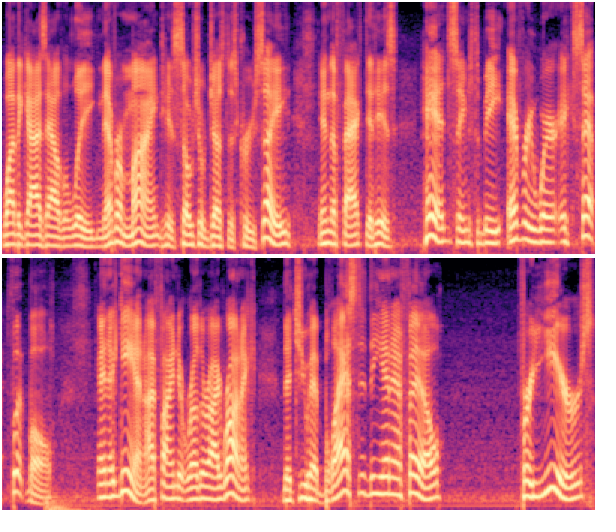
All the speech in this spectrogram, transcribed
why the guy's out of the league, never mind his social justice crusade and the fact that his head seems to be everywhere except football. And again, I find it rather ironic that you have blasted the NFL for years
